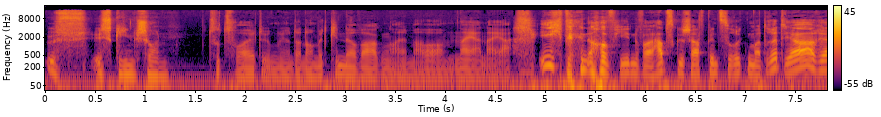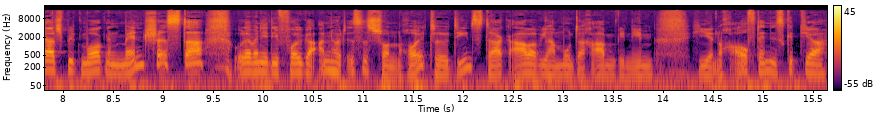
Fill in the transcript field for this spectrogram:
es, es ging schon zu zweit irgendwie und dann auch mit Kinderwagen allem. Aber naja, naja. Ich bin auf jeden Fall, hab's geschafft, bin zurück in Madrid. Ja, Real spielt morgen in Manchester. Oder wenn ihr die Folge anhört, ist es schon heute Dienstag. Aber wir haben Montagabend, wir nehmen hier noch auf, denn es gibt ja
